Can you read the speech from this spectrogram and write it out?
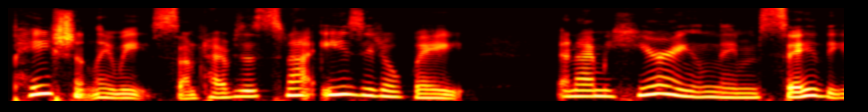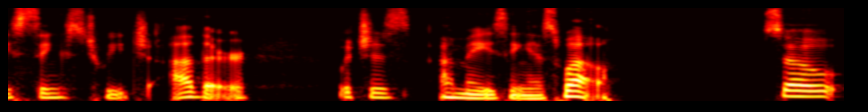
patiently, wait. Sometimes it's not easy to wait. And I'm hearing them say these things to each other which is amazing as well. So,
